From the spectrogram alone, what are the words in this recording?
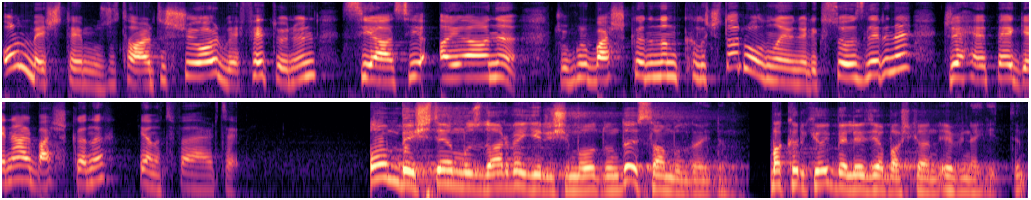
15 Temmuz'u tartışıyor ve FETÖ'nün siyasi ayağını Cumhurbaşkanı'nın Kılıçdaroğlu'na yönelik sözlerine CHP Genel Başkanı yanıt verdi. 15 Temmuz darbe girişimi olduğunda İstanbul'daydım. Bakırköy Belediye Başkanı'nın evine gittim.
